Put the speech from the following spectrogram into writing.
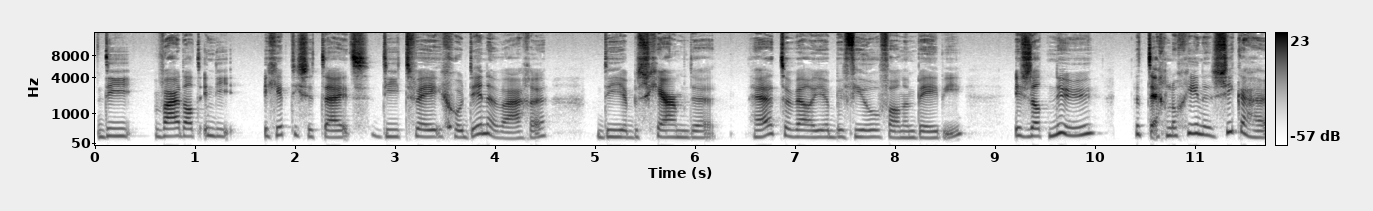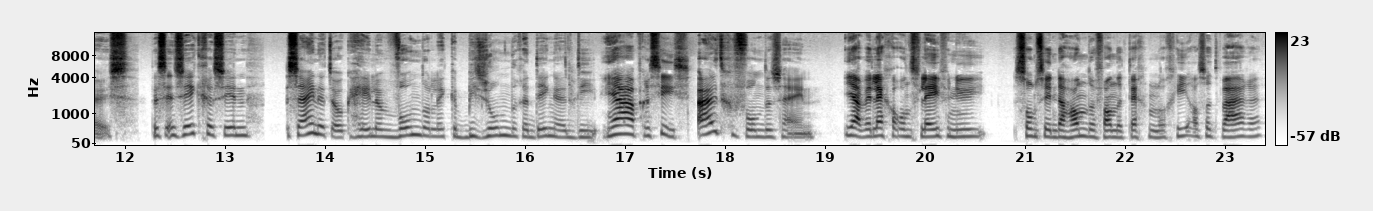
die, waar dat in die Egyptische tijd die twee godinnen waren, die je beschermde hè, terwijl je beviel van een baby is dat nu de technologie in een ziekenhuis. Dus in zekere zin zijn het ook hele wonderlijke, bijzondere dingen die ja, precies. uitgevonden zijn. Ja, we leggen ons leven nu soms in de handen van de technologie, als het ware.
